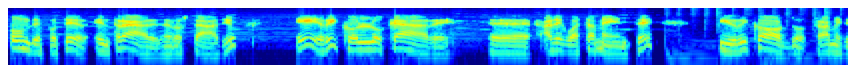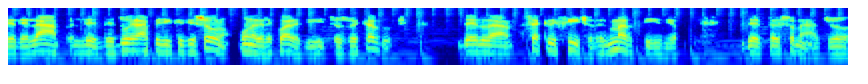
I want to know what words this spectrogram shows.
onde poter entrare nello stadio e ricollocare eh, adeguatamente il ricordo tramite le, lap, le, le, due lapidi che ci sono, una delle quali di Giosuè Carducci, del sacrificio, del martirio del personaggio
